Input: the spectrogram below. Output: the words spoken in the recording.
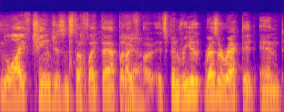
life changes and stuff like that but Yeah. i've uh, it's been re- resurrected and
